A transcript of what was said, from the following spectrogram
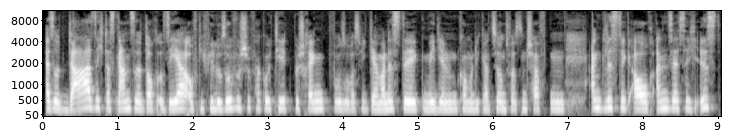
Also da sich das Ganze doch sehr auf die philosophische Fakultät beschränkt, wo sowas wie Germanistik, Medien- und Kommunikationswissenschaften, Anglistik auch ansässig ist,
